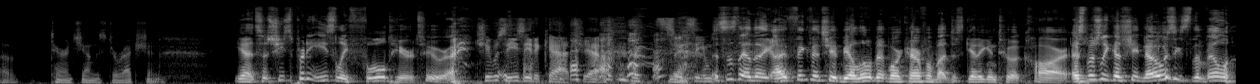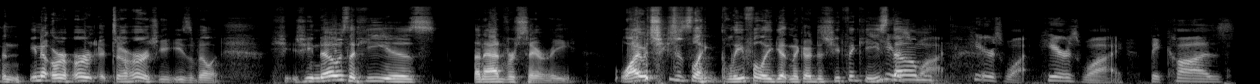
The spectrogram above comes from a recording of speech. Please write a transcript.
of Terence Young's direction. Yeah, so she's pretty easily fooled here too, right? she was easy to catch. Yeah, it seems. This is the thing. I think that she'd be a little bit more careful about just getting into a car, especially because she knows he's the villain. You know, or her to her, she, he's a villain. She, she knows that he is an adversary. Why would she just like gleefully get in the car? Does she think he's Here's dumb? why. Here's why. Here's why. Because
